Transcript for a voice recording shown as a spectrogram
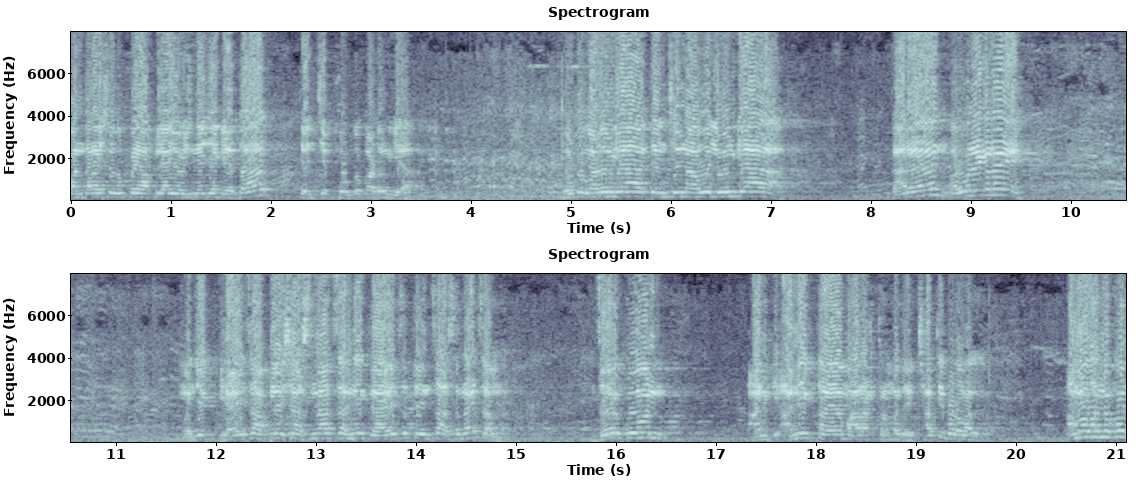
पंधराशे रुपये आपल्या योजनेच्या घेतात त्यांचे फोटो काढून घ्या. फोटो काढून घ्या त्यांची नावं लिहून घ्या. कारण बरोबर आहे का नाही? म्हणजे घ्यायचं आपल्या शासनाचं आणि गायचं त्यांचं असं नाही चालणार. जर कोण आणखी अनेक ताया महाराष्ट्रामध्ये छाती पडवायला आम्हाला नकोत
